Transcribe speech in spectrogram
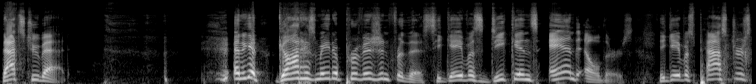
that's too bad. and again, God has made a provision for this. He gave us deacons and elders. He gave us pastors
